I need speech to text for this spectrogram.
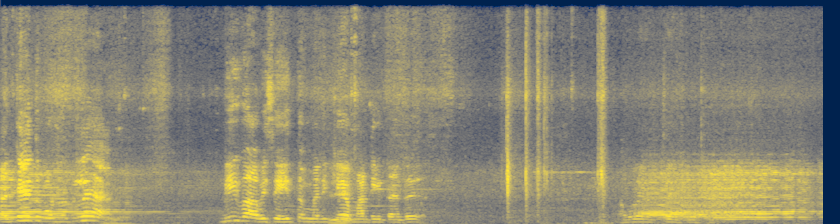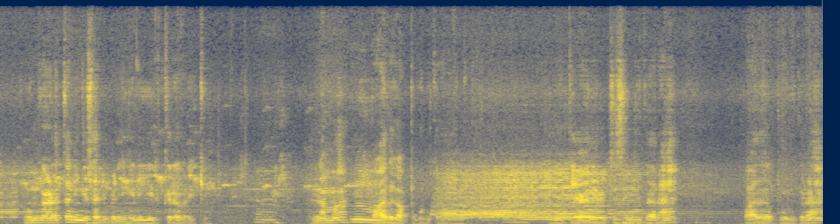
பஞ்சாயத்து போடுறதுல தீபா ஆஃபீஸ் எய்த்த மாதிரிக்கே மாட்டிக்கிட்டாரு. அவ்வளோ எடுத்து உங்கள் இடத்த நீங்கள் சரி பண்ணீங்க நீங்கள் இருக்கிற வரைக்கும். என்னம்மா? பாதுகாப்பு கொடுக்குறேன் உங்கள் தேவையை வச்சு செஞ்சு தரேன். பாதுகாப்பு கொடுக்குறேன்.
